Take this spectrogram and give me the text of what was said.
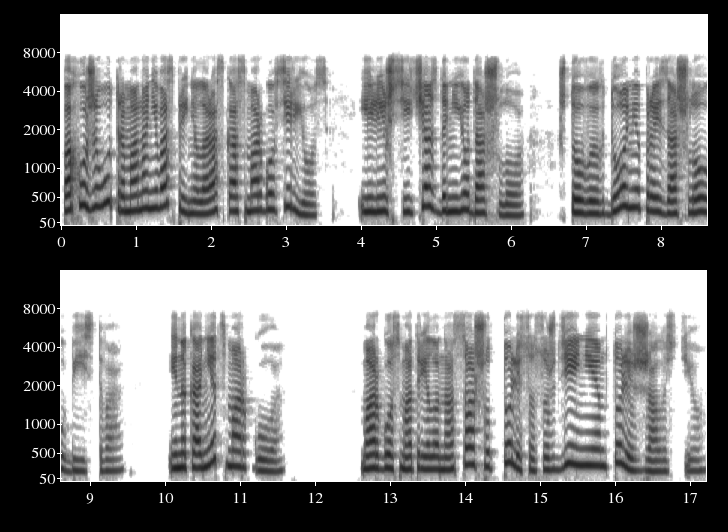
Похоже, утром она не восприняла рассказ Марго всерьез, и лишь сейчас до нее дошло, что в их доме произошло убийство. И, наконец, Марго. Марго смотрела на Сашу то ли с осуждением, то ли с жалостью.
